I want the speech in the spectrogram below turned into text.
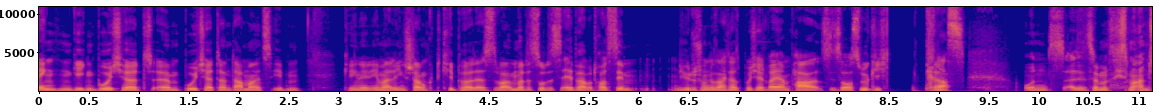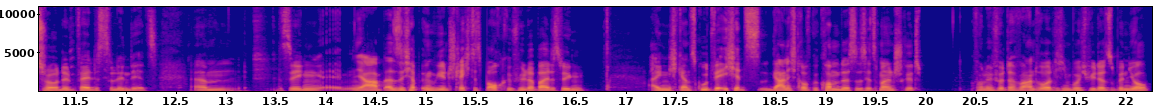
denken gegen Burchard. Ähm, Burchard dann damals eben gegen den ehemaligen Stammkeeper. Das war immer das so dasselbe, aber trotzdem, wie du schon gesagt hast, Burchard war ja ein paar Saisons wirklich krass. Und also jetzt, wenn man sich mal anschaut, im Verhältnis zu Linde jetzt. Ähm, deswegen, äh, ja, also ich habe irgendwie ein schlechtes Bauchgefühl dabei, deswegen eigentlich ganz gut. Wäre ich jetzt gar nicht drauf gekommen, das ist jetzt mal ein Schritt von den Vierter Verantwortlichen, wo ich wieder so bin, yo,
